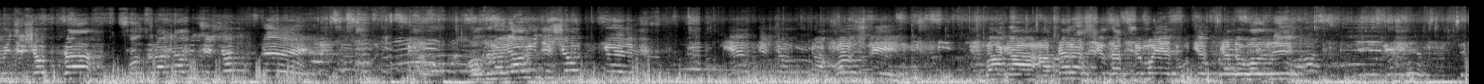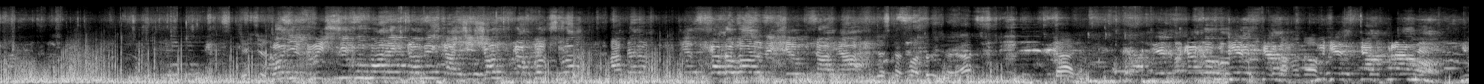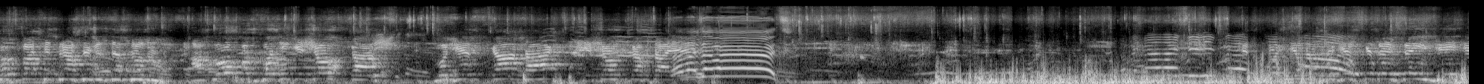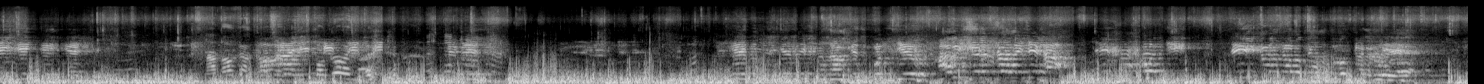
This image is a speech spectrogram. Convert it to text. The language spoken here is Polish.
Jedziemy dziesiątka. Pozdrawiamy dziesiątkę. Pozdrawiamy dziesiątkę. Jest dziesiątka, poszli. Uwaga, a teraz się zatrzymuje dwudziestka dowolny. Koniec wyścigu Marek zamyka. Dziesiątka poszła, a teraz dwudziestka dowolny się ustawia. Dziecka smatujcie, ja? Tak. Dwudziestka do dwudziestka, dwudziestka w prawo. Tu podchodzi dziesiątka. Dwudziestka, tak, dziesiątka wstaje. Dawaj, dawaj! Dawaj Filipek! To jeszcze idzie, idzie, idzie, idzie, idzie. Na nogach Dobra, spokojnie. jedziemy. Jedziemy, kto tam się spóźnił. A my się ruszamy, dycha, dycha chodzi. Dycha na okazję odskakuje.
